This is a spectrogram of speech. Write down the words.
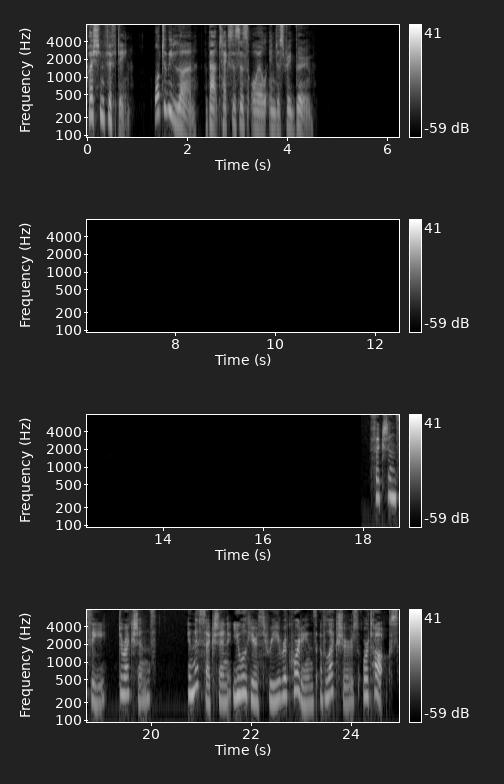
Question 15. What do we learn about Texas's oil industry boom? Section C. Directions. In this section, you will hear three recordings of lectures or talks,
